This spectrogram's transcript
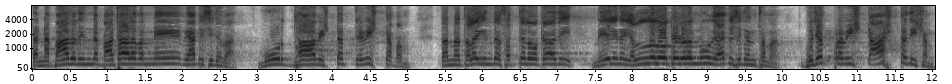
ತನ್ನ ಪಾದದಿಂದ ಪಾತಾಳವನ್ನೇ ವ್ಯಾಪಿಸಿದವ. ಮೂರ್ಧಾವಿಷ್ಟ ತ್ರಿವಿಷ್ಟಪಂ. ತನ್ನ ತಲೆಯಿಂದ ಸತ್ಯಲೋಕಾದಿ ಮೇಲಿನ ಎಲ್ಲ ಲೋಕಗಳನ್ನೂ ವ್ಯಾಪಿಸಿದಂಥಮ. ಭುಜ ಪ್ರವಿಷ್ಟಾಷ್ಟ ದಿಶಂ.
